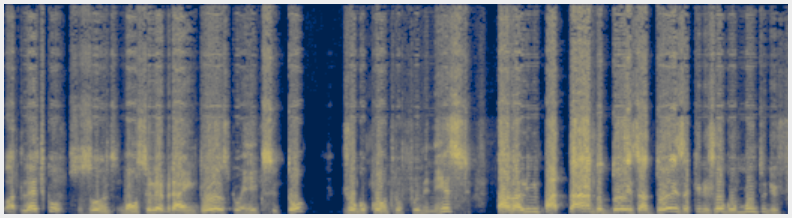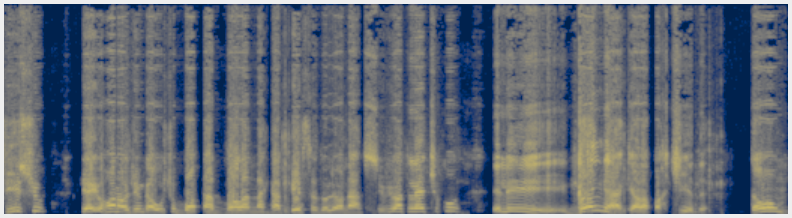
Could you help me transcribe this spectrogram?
O Atlético, vocês vão se lembrar em dois que o Henrique citou, jogo contra o Fluminense, estava ali empatado, 2 a 2 aquele jogo muito difícil, e aí o Ronaldinho Gaúcho bota a bola na cabeça do Leonardo Silva e o Atlético ele ganha aquela partida. Então,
